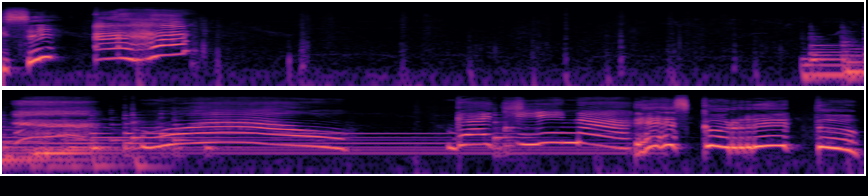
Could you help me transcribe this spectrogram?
Hice? ¡Wow! ¡Gallina! ¡Es correcto!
